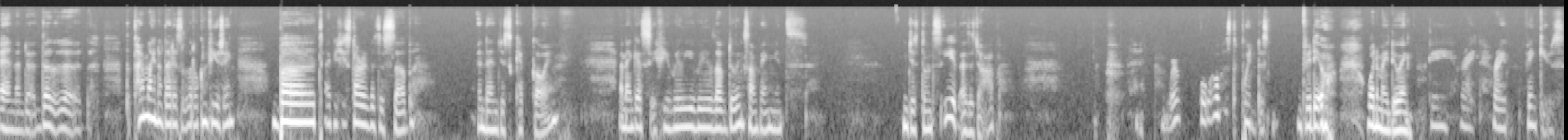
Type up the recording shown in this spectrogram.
And the, the, the, the timeline of that is a little confusing. But I guess she started as a sub and then just kept going. And I guess if you really, really love doing something, it's. You just don't see it as a job. Where, what was the point of this video? What am I doing? Okay, right, right. Thank yous.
